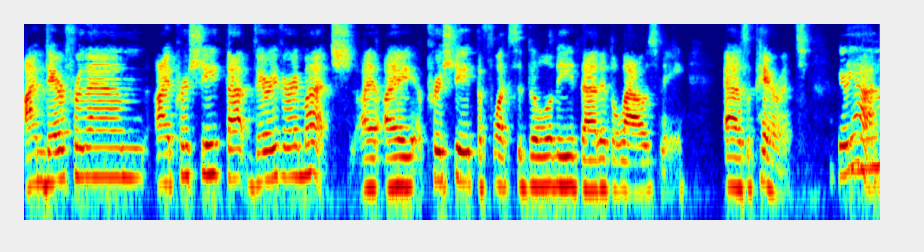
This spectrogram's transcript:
I'm there for them. I appreciate that very, very much. I, I appreciate the flexibility that it allows me as a parent. yeah.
